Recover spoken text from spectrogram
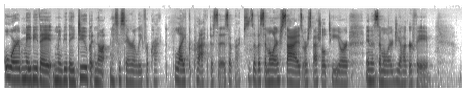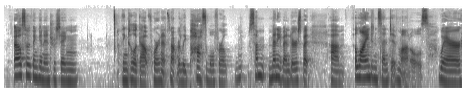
or maybe they maybe they do, but not necessarily for pract- like practices or practices of a similar size or specialty or in a similar geography. I also think an interesting thing to look out for, and it's not really possible for some many vendors, but um, aligned incentive models where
